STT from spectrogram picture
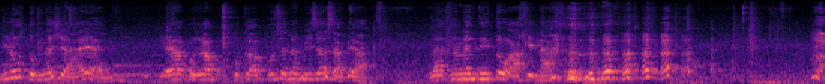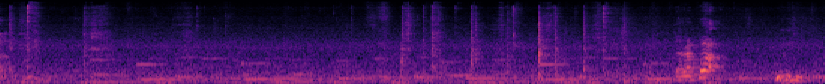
ginutom na siya, ayan. Kaya pag, pagkapon sa lamisa, sabi ah, lahat na nandito, akin na. Tara po.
